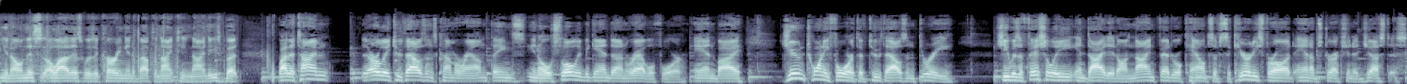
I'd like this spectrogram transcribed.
you know, and this a lot of this was occurring in about the 1990s, but by the time the early 2000s come around, things you know slowly began to unravel for, her. and by June 24th of 2003, she was officially indicted on nine federal counts of securities fraud and obstruction of justice.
